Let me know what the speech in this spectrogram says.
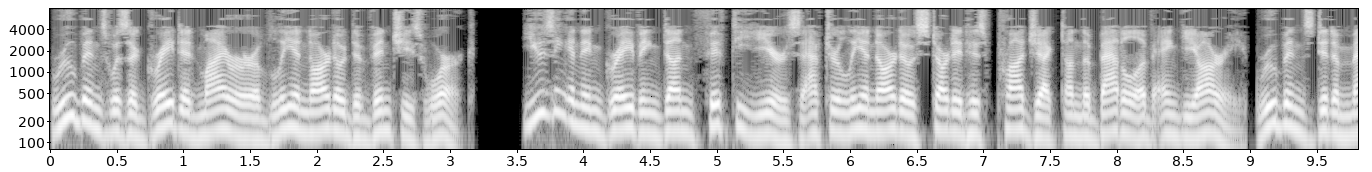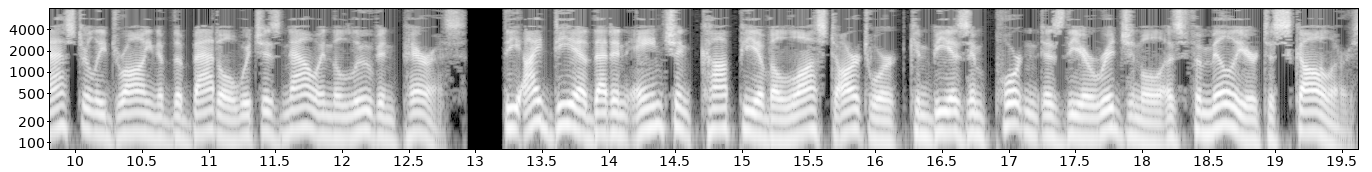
Rubens was a great admirer of Leonardo da Vinci's work. Using an engraving done 50 years after Leonardo started his project on the Battle of Anghiari, Rubens did a masterly drawing of the battle which is now in the Louvre in Paris. The idea that an ancient copy of a lost artwork can be as important as the original is familiar to scholars,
